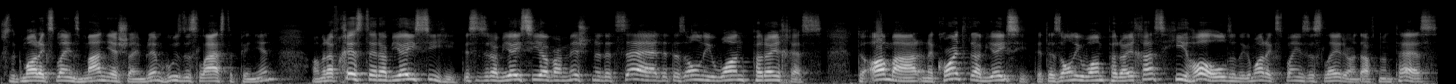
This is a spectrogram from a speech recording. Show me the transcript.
So the Gemara explains, Man Yeshayimrim, who's this last opinion? This is Rabbi Yosi of our Mishnah that said that there's only one Pareiches. The Amar, and according to Rabbi Yosi, that there's only one Pareiches, he holds, and the Gemara explains this later on Dafnun Tes,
